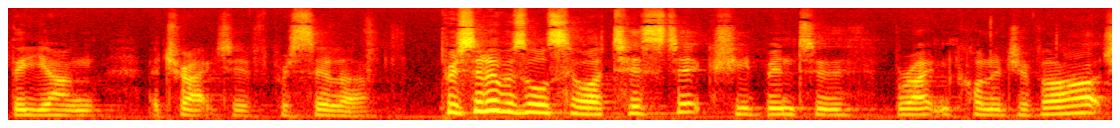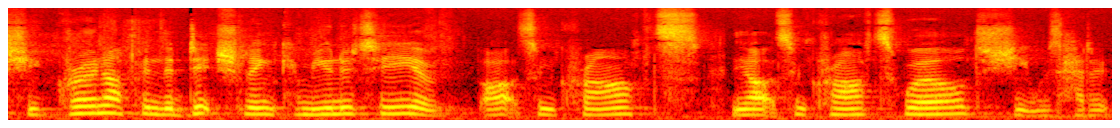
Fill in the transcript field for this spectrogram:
the young, attractive Priscilla? Priscilla was also artistic. She'd been to Brighton College of Art. She'd grown up in the Ditchling community of arts and crafts, the arts and crafts world. She was, had an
